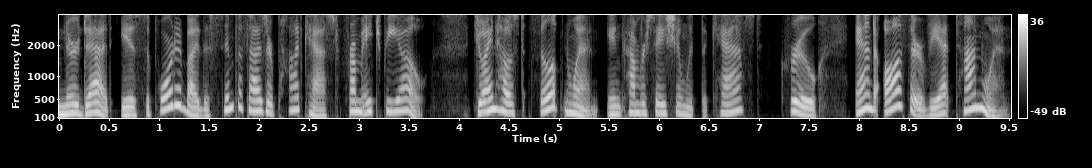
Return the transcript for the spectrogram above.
Nerdette is supported by the Sympathizer podcast from HBO. Join host Philip Nguyen in conversation with the cast, crew, and author Viet Thanh Nguyen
